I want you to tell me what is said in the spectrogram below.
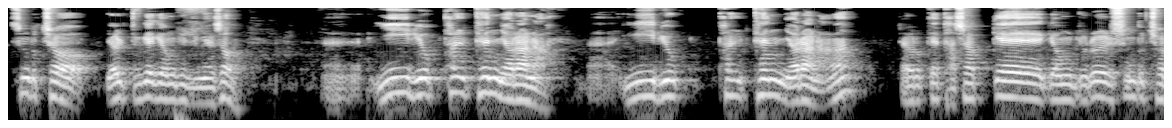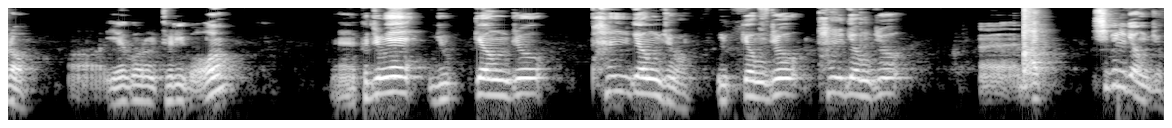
승부처 12개 경주 중에서 268텐 11 268텐 11 자, 이렇게 다섯 개 경주를 승부처로 어, 예고를 드리고 그 중에 6경주 8경주 6경주 8경주 11경주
